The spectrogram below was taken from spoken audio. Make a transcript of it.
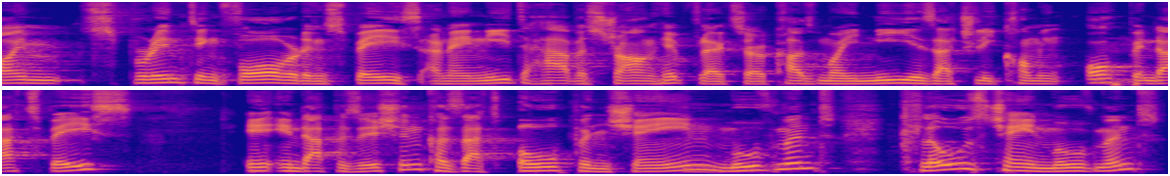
I'm sprinting forward in space and I need to have a strong hip flexor because my knee is actually coming up in that space, in, in that position, because that's open chain mm. movement, closed chain movement.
